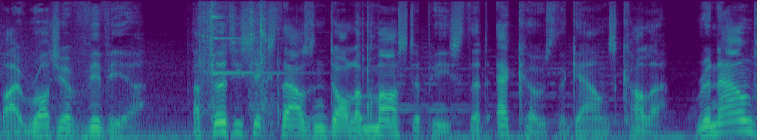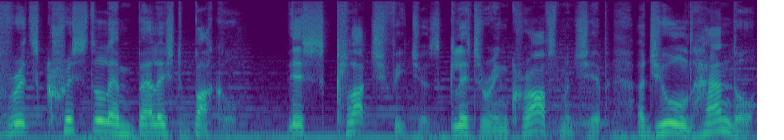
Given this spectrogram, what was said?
by Roger Vivier, a $36,000 masterpiece that echoes the gown's color. Renowned for its crystal-embellished buckle, this clutch features glittering craftsmanship, a jeweled handle,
